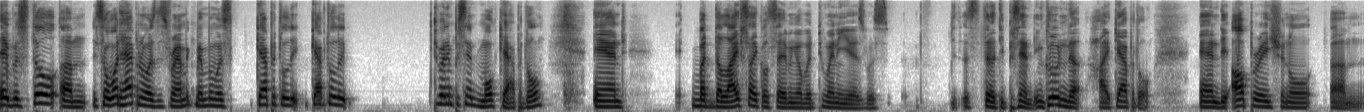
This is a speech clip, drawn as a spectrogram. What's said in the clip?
it was still. Um, so what happened was the ceramic member was capital capital twenty percent more capital, and but the life cycle saving over twenty years was thirty percent, including the high capital, and the operational um,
